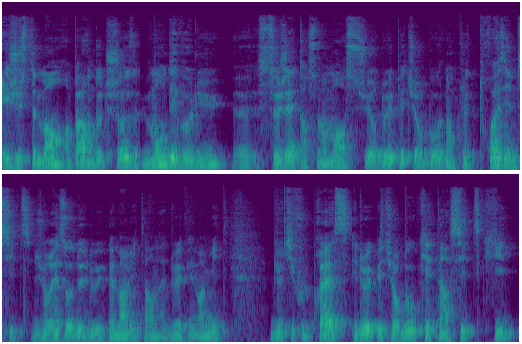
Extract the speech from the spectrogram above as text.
Et justement, en parlant d'autre chose, Monde Évolue euh, se jette en ce moment sur WP Turbo, donc le troisième site du réseau de WP Marmite. On a WP Marmite, Beautiful Press et WP Turbo qui est un site qui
